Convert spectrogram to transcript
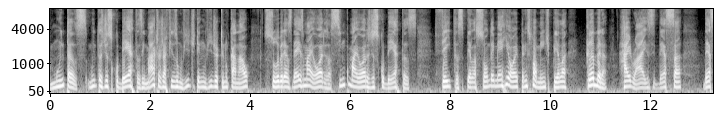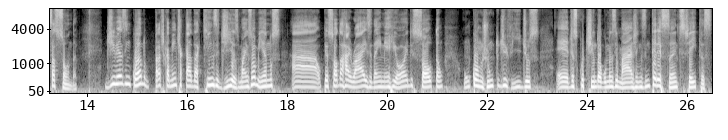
muitas, muitas descobertas em Marte. Eu já fiz um vídeo, tem um vídeo aqui no canal sobre as 10 maiores, as 5 maiores descobertas feitas pela sonda MRO e principalmente pela câmera high-rise dessa, dessa sonda. De vez em quando, praticamente a cada 15 dias mais ou menos, a, o pessoal da High-Rise e da MRO eles soltam um conjunto de vídeos é, discutindo algumas imagens interessantes feitas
